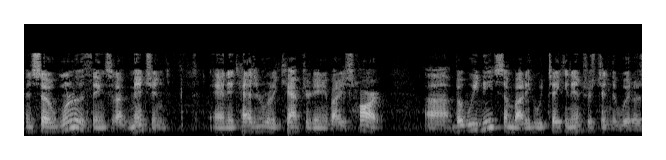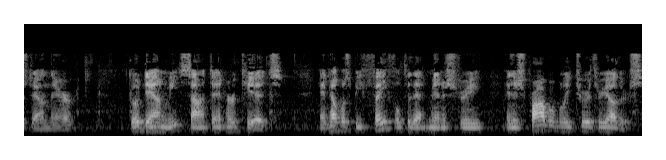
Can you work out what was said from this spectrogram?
And so one of the things that I've mentioned, and it hasn't really captured anybody's heart, uh, but we need somebody who would take an interest in the widows down there, go down, meet Santa and her kids, and help us be faithful to that ministry. And there's probably two or three others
